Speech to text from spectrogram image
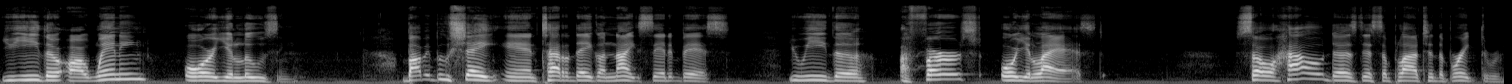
You either are winning or you're losing. Bobby Boucher in Talladega Nights said it best. You either are first or you're last. So, how does this apply to the breakthrough?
